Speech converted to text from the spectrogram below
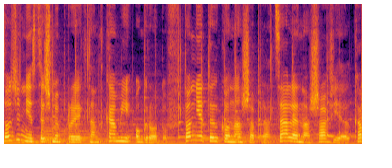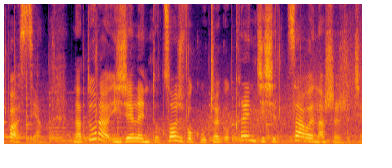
Co dzień jesteśmy projektantkami ogrodów. To nie tylko nasza praca, ale nasza wielka pasja. Natura i zieleń to coś, wokół czego kręci się całe nasze życie.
